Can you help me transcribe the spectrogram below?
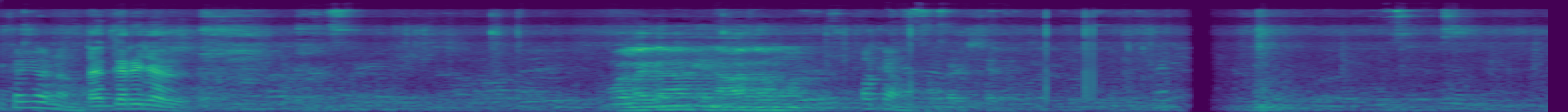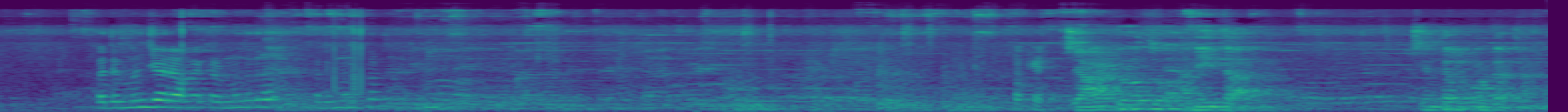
ఇక్కడ చూడండి దగ్గర జరుగు. వలగాని నాగమ్మ. కొద్ది ముందు జరా ఇక్కడ ముందు కొద్ది ముందు. ఓకే. జాటోతు అనిత చింతలకుంట తండ.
